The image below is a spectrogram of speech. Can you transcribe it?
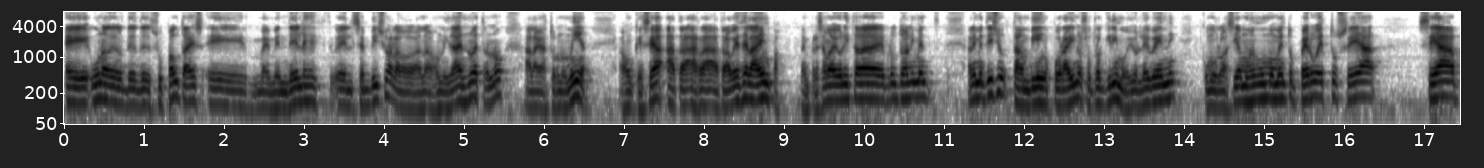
eh, una de, sus pautas es eh, venderles el servicio a, la- a las unidades nuestras, ¿no? A la gastronomía, aunque sea a, tra- a ra- a través de la EMPA, la empresa mayorista de productos aliment- alimenticios, también por ahí nosotros adquirimos, ellos le venden como lo hacíamos en un momento, pero esto se ha, se ha,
